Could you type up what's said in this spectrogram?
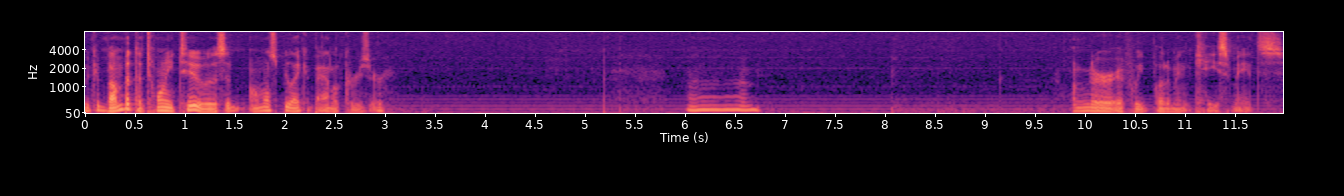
We could bump it to 22. This would almost be like a battle cruiser. Um, wonder if we put them in casemates.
